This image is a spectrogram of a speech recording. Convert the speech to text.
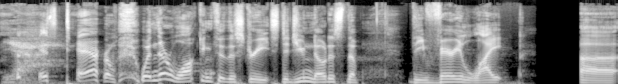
Yeah. It's terrible. When they're walking through the streets, did you notice the the very light uh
